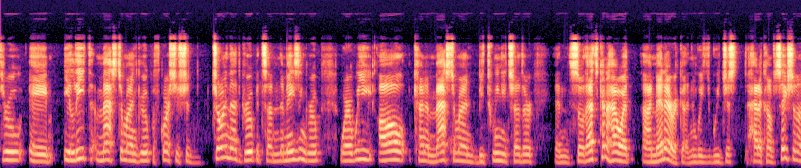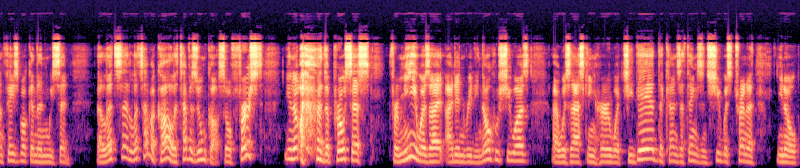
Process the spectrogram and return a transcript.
through a elite mastermind group. Of course you should join that group. It's an amazing group where we all kind of mastermind between each other. And so that's kind of how it, I met Aricka. And we we just had a conversation on Facebook and then we said uh, let's uh, let's have a call. Let's have a zoom call. So first you know the process for me was I I didn't really know who she was. I was asking her what she did the kinds of things. And she was trying to you know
